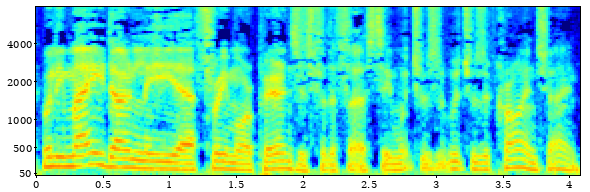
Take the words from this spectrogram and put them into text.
well, he made only uh, three more appearances for the first team, which was which was a crying shame.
